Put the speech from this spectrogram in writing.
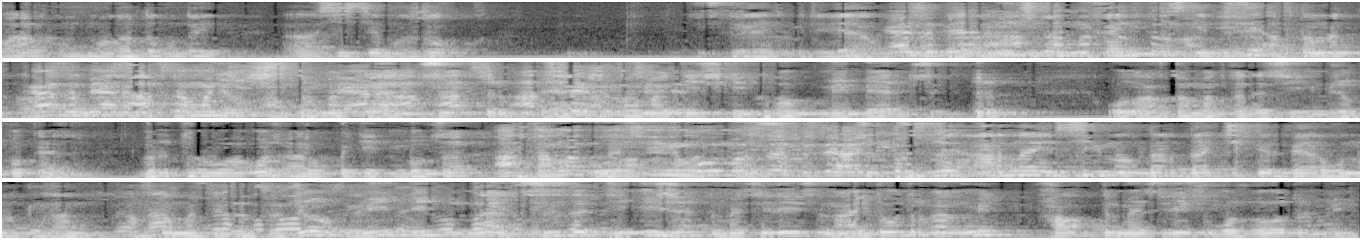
барлық ұңғымаларда ондай система жоқ. Иә. Қазір бәрі бізде автомат қазір бәрі автоматический кнопкамен бәрі түсініп тұрмын ол автоматқа да сенім жоқ қой қазір. Бір труба ғой жарылып кететін болса автоматта сенім болмаса бізде айтып тұрсыз арнайы сигналдар датчиктер бәрі орнатылған. Автоматизация. жоқ мен дейтін мына сізді теңге жақтың мәселесін айтып отырғанымен халықтың мәселесін қозғап отырмын мен.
